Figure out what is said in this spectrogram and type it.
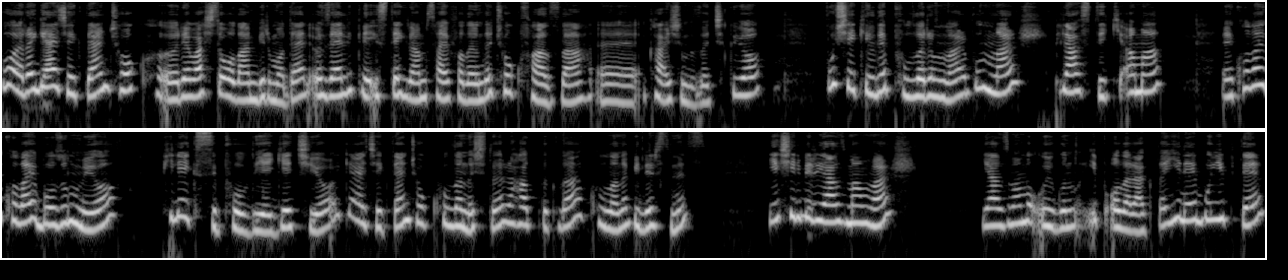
Bu ara gerçekten çok e, revaçta olan bir model. Özellikle Instagram sayfalarında çok fazla e, karşımıza çıkıyor. Bu şekilde pullarım var. Bunlar plastik ama e, kolay kolay bozulmuyor. Plexi pul diye geçiyor. Gerçekten çok kullanışlı, rahatlıkla kullanabilirsiniz. Yeşil bir yazmam var. Yazmama uygun ip olarak da yine bu ip de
